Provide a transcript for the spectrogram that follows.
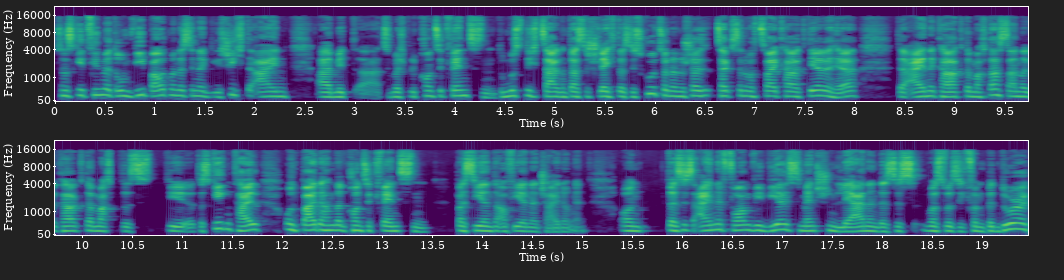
sondern es geht vielmehr darum, wie baut man das in eine Geschichte ein, äh, mit äh, zum Beispiel Konsequenzen. Du musst nicht sagen, das ist schlecht, das ist gut, sondern du zeigst einfach zwei Charaktere her. Der eine Charakter macht das, der andere Charakter macht das, die, das Gegenteil und beide haben dann Konsequenzen basierend auf ihren Entscheidungen. Und das ist eine Form, wie wir als Menschen lernen. Das ist was, was ich von Bandura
